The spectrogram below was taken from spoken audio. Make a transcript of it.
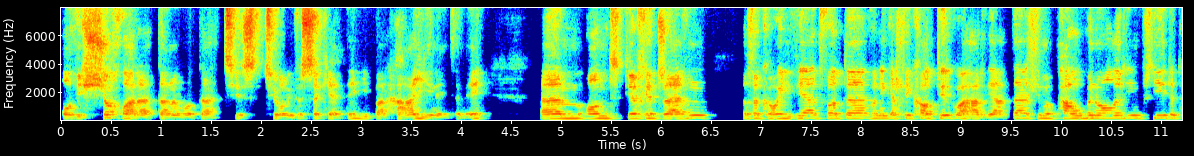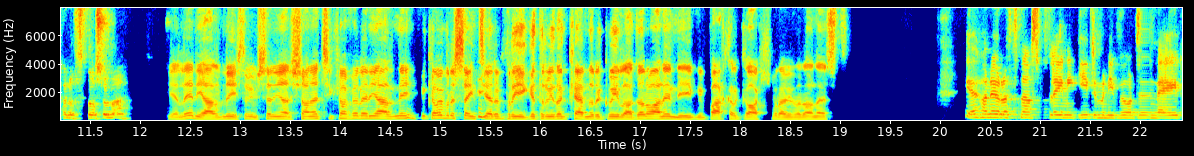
o ddisio chwarae dan amodau tu, tu ôl i ddysgiedig i barhau i wneud hynny. Um, ond diolch i'r drefn, ddoth y cyhoeddiad fod, uh, fod ni'n gallu codi'r gwaharddiadau, lle mae pawb yn ôl yr un pryd y penwthnos yma. Ie, yeah, Lenny arni, dwi'n fi'n syniad. Sianed, ti'n cofio Lenny arni? Fi'n cofio bod y seinti ar y brig y drwydd yn cefn ar y gwylod, ar oan i ni, fi'n bach ar goll, mae'n rhaid i fod onest. Ie, yeah, hwn yw'r wythnos ble ni gyd yn mynd i fod yn gwneud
